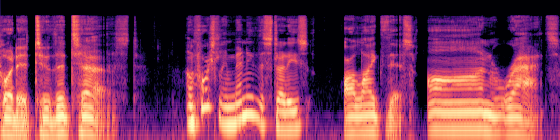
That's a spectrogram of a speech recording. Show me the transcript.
put it to the test. Unfortunately, many of the studies are like this, on rats.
